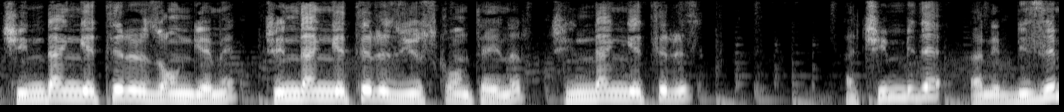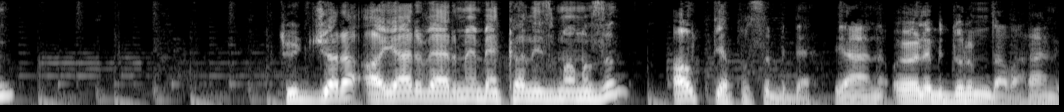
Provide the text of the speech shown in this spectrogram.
Çin'den getiririz 10 gemi, Çin'den getiririz 100 konteyner, Çin'den getiririz. Ya Çin bir de hani bizim tüccara ayar verme mekanizmamızın altyapısı bir de. Yani öyle bir durum da var. Hani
